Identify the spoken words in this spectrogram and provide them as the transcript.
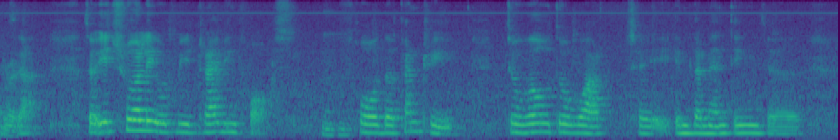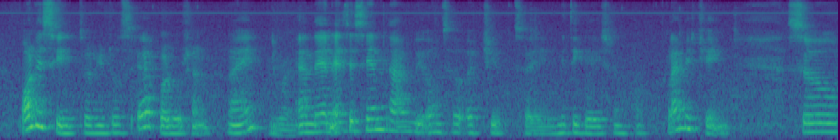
like Right. that. So it surely would be driving force Mhm. for the country to go toward say, implementing the policy to reduce air pollution, right? Right. And then at the same time, we also achieve say mitigation of climate change. So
